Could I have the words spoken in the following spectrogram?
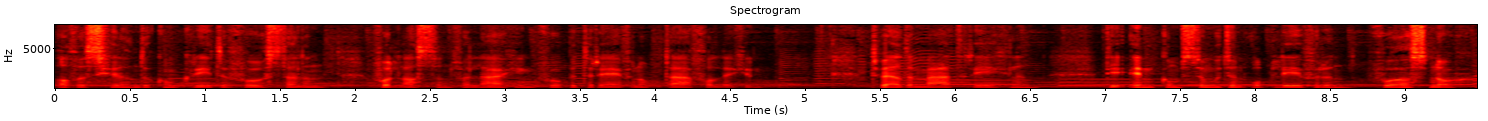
al verschillende concrete voorstellen voor lastenverlaging voor bedrijven op tafel liggen, terwijl de maatregelen die inkomsten moeten opleveren vooralsnog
